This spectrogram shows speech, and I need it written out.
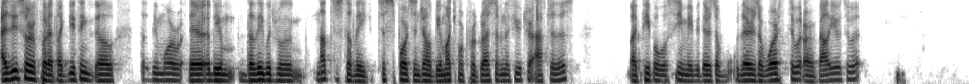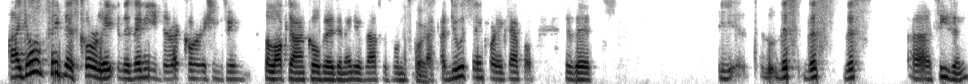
As you sort of put it, like, do you think there'll be more? There'll be the league, which will not just the league, just sports in general, be much more progressive in the future after this. Like people will see maybe there's a there's a worth to it or a value to it. I don't think there's correlate. There's any direct correlation between the lockdown, COVID, and any of that with women's sports. I, do think, for example, that this this this uh, season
